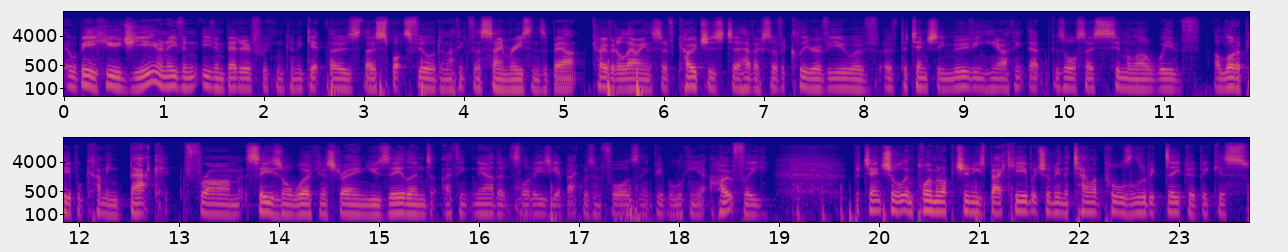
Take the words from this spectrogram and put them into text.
it will be a huge year, and even even better if we can kind of get those those spots filled. And I think for the same reasons about COVID allowing the sort of coaches to have a sort of a clearer view of, of potentially moving here, I think that is also similar with a lot of people coming back from seasonal work in Australia and New Zealand. I think now that it's a lot easier backwards and forwards, I think people looking at hopefully potential employment opportunities back here, which will mean the talent pool's a little bit deeper because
